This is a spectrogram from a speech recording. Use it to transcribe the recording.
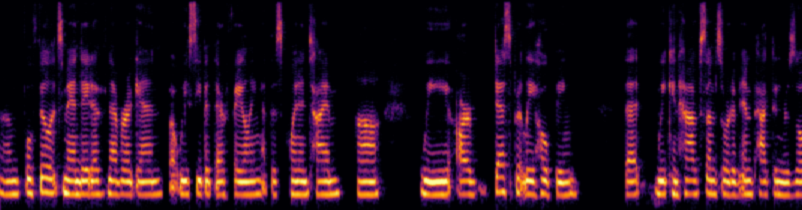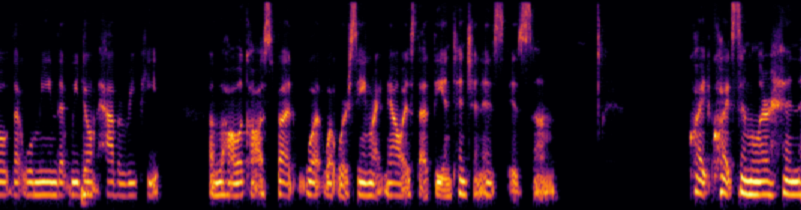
um, fulfill its mandate of never again, but we see that they're failing at this point in time. Uh, we are desperately hoping that we can have some sort of impact and result that will mean that we don't have a repeat of the Holocaust. But what what we're seeing right now is that the intention is is um, quite quite similar, and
